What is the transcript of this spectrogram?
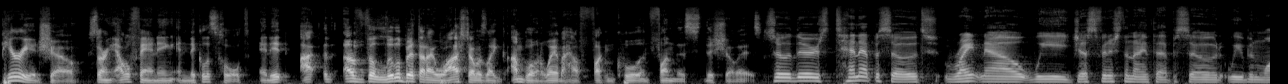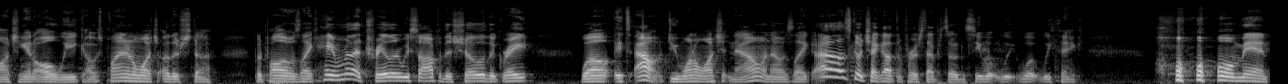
period show starring Elle Fanning and Nicholas Hoult. And it, I, of the little bit that I watched, I was like, I'm blown away by how fucking cool and fun this this show is. So there's 10 episodes. Right now, we just finished the ninth episode. We've been watching it all week. I was planning to watch other stuff, but Paula was like, hey, remember that trailer we saw for the show, The Great? Well, it's out. Do you want to watch it now? And I was like, oh, let's go check out the first episode and see what we, what we think. Oh, man.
